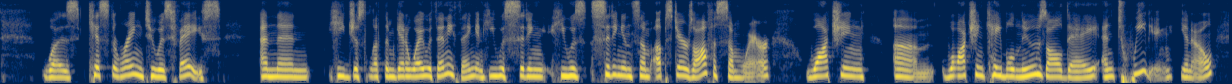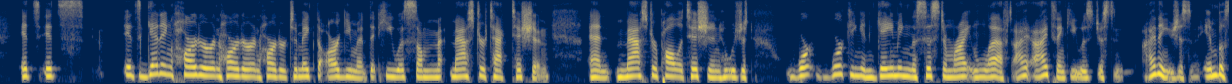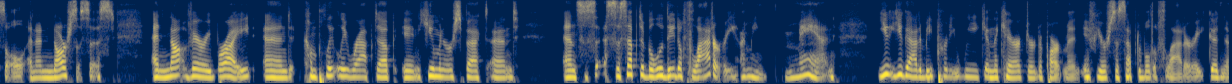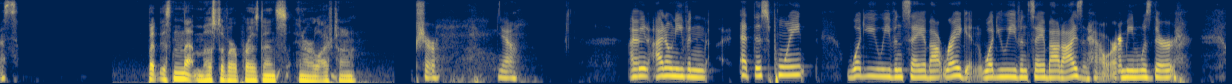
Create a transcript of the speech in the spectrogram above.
was kiss the ring to his face and then he just let them get away with anything and he was sitting he was sitting in some upstairs office somewhere watching um watching cable news all day and tweeting you know? It's it's it's getting harder and harder and harder to make the argument that he was some ma- master tactician and master politician who was just wor- working and gaming the system right and left. I i think he was just an i think he was just an imbecile and a narcissist and not very bright and completely wrapped up in human respect and and susceptibility to flattery. I mean, man, you you got to be pretty weak in the character department if you're susceptible to flattery. Goodness. But isn't that most of our presidents in our lifetime? Sure. Yeah. I mean, I don't even at this point what do you even say about Reagan? What do you even say about Eisenhower? I mean, was there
